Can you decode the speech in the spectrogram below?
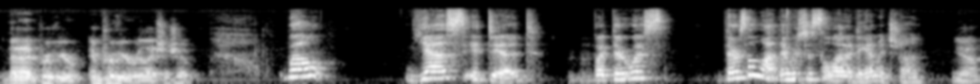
did that improve your improve your relationship? well yes it did Mhm. but there was there's a lot there was just a lot of damage done Yeah.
